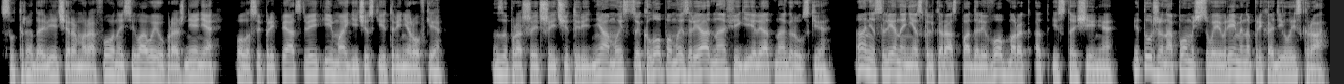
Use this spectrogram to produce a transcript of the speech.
С утра до вечера марафоны, силовые упражнения, полосы препятствий и магические тренировки. За прошедшие четыре дня мы с циклопом изрядно офигели от нагрузки. Аня с Леной несколько раз падали в обморок от истощения. И тут же на помощь своевременно приходила искра,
